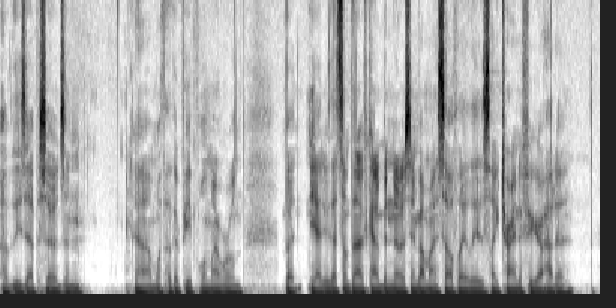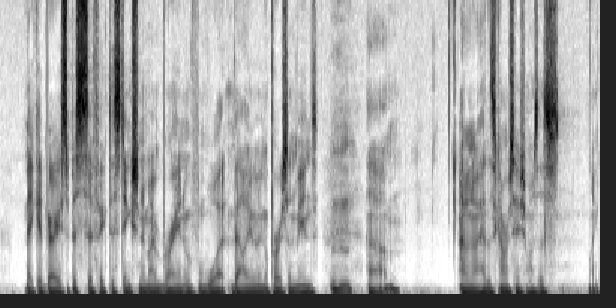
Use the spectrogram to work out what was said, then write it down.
of these episodes and um, with other people in my world. But yeah, dude, that's something I've kind of been noticing about myself lately is like trying to figure out how to make a very specific distinction in my brain of what valuing a person means. Mhm. Um, I don't know. I had this conversation. Was this like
